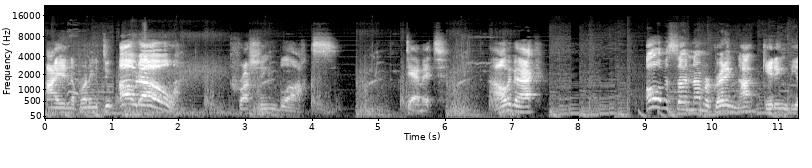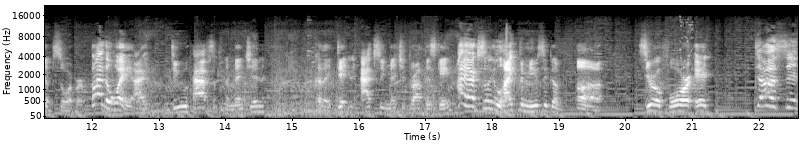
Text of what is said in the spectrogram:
I end up running into... Oh no! Crushing blocks. Damn it. I'll be back. All of a sudden, I'm regretting not getting the Absorber. By the way, I do have something to mention, because I didn't actually mention throughout this game. I actually like the music of uh, Zero Four. It doesn't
